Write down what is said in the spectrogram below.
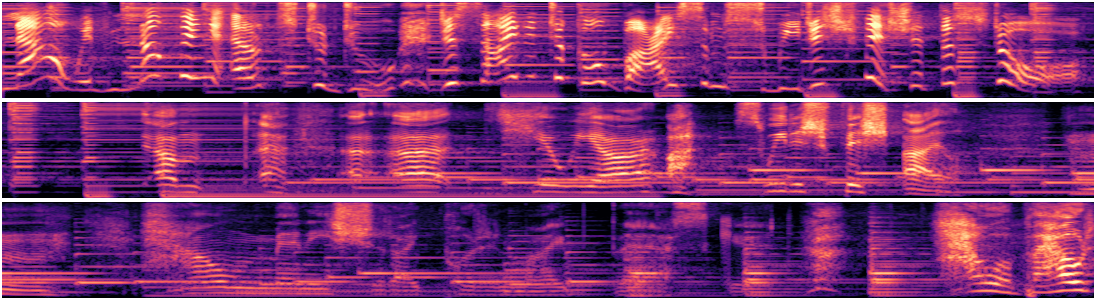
now with nothing else to do, decided to go buy some Swedish fish at the store. Um, uh, uh, uh, here we are. Ah, Swedish fish aisle. Hmm, how many should I put in my basket? How about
